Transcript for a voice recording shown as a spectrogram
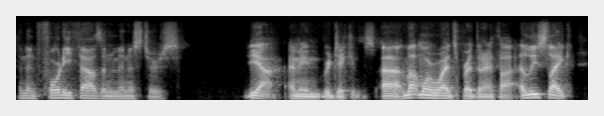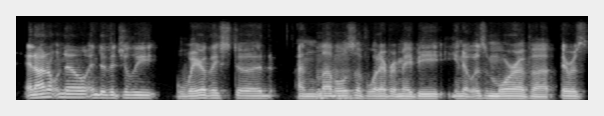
And then forty thousand ministers. Yeah, I mean, ridiculous. Uh, a lot more widespread than I thought. At least like, and I don't know individually where they stood on Mhm. levels of whatever it may be. You know, it was more of a there was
